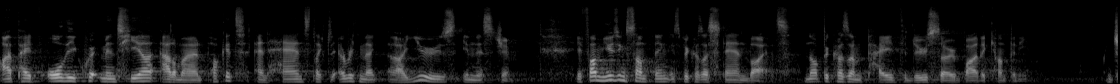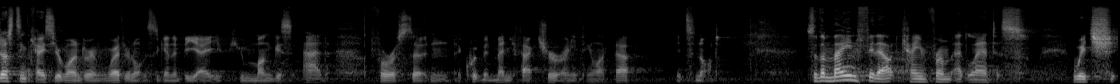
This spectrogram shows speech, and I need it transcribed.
I paid for all the equipment here out of my own pocket and hand selected everything that I use in this gym. If I'm using something, it's because I stand by it, not because I'm paid to do so by the company. Just in case you're wondering whether or not this is going to be a humongous ad for a certain equipment manufacturer or anything like that, it's not. So the main fit out came from Atlantis, which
